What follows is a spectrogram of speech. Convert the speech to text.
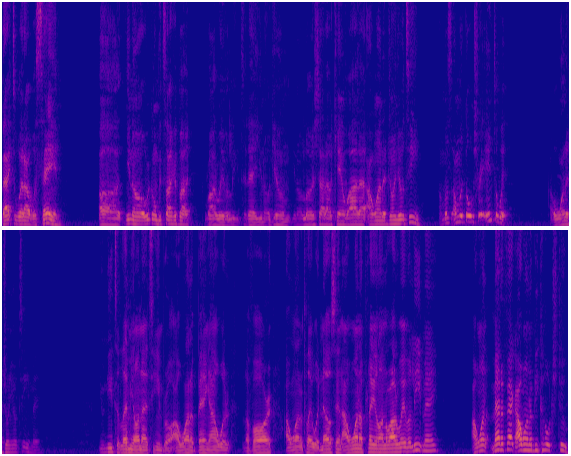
back to what I was saying. Uh, you know, we're gonna be talking about Rod Wave Elite today. You know, give him you know a little shout out, Ken Wada. I want to join your team. I'm gonna I'm gonna go straight into it. I want to join your team, man. You need to let me on that team, bro. I want to bang out with Lavar. I want to play with Nelson. I want to play on the Rod Wave Elite, man. I want. Matter of fact, I want to be coach too.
